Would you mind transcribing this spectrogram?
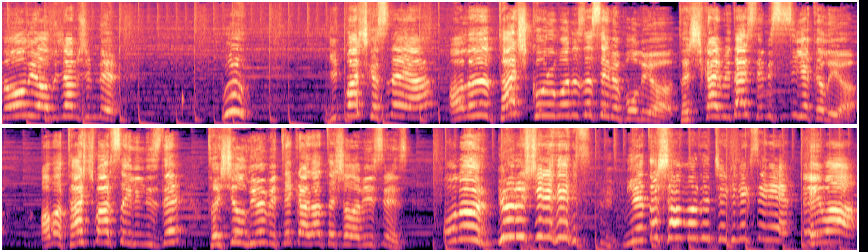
Ne oluyor? Alacağım şimdi. Huh. Git başkasına ya. Anladım. Taş korumanıza sebep oluyor. Taşı kaybederseniz sizi yakalıyor. Ama taş varsa elinizde taşı alıyor ve tekrardan taş alabilirsiniz. Onur görüşürüz. Niye taş almadın çekecek seni. Eyvah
